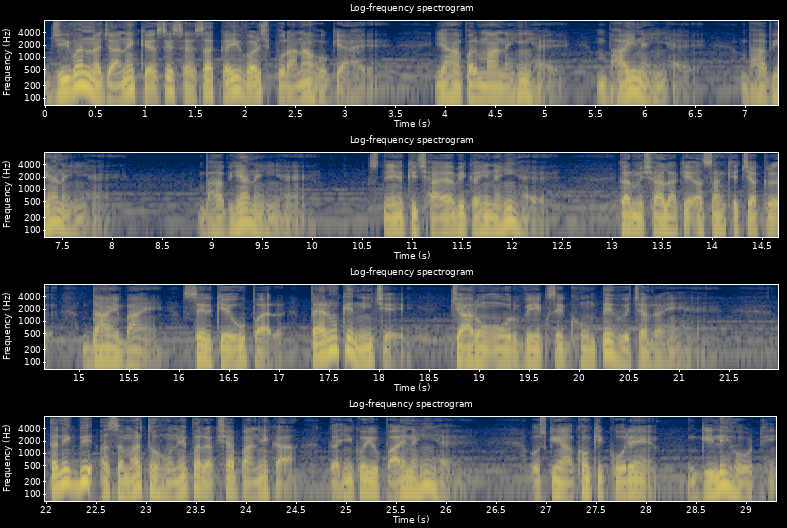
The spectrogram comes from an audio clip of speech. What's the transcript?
जीवन न जाने कैसे सहसा कई वर्ष पुराना हो गया है। यहाँ पर माँ नहीं है, भाई नहीं है, भाभियाँ नहीं हैं, भाभियाँ नहीं हैं। स्नेह की छाया भी कहीं नहीं है। कर्मशाला के असंख्य चक्र दाएँ बाएँ, सिर के ऊपर, पैरों के नीचे, चारों ओर वेग से घूमते हुए चल रहे हैं। तनिक भी असमर्थ होने पर रक्षा पाने का कहीं कोई उपाय नहीं है। उसकी आँखों की कोरें गीली हो उठी।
